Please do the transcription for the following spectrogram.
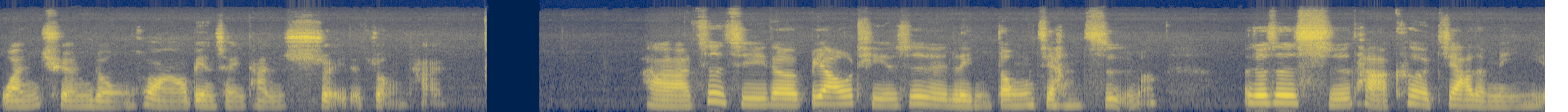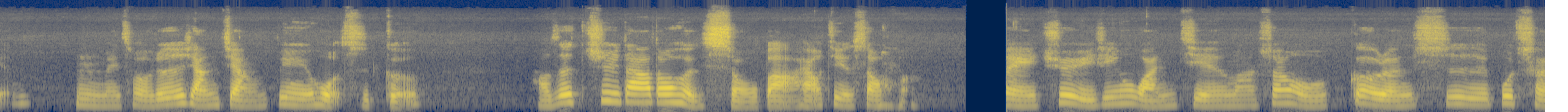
完全融化，然后变成一滩水的状态。啊，这集的标题是“凛冬将至”嘛，那就是史塔克家的名言。嗯，没错，我就是想讲《冰与火之歌》。好，这剧大家都很熟吧？还要介绍吗？美剧已经完结了吗？虽然我个人是不承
